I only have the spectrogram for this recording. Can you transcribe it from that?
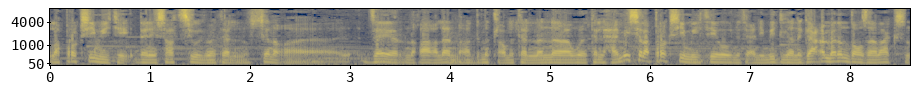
لا بروكسيميتي داني تسود مثلا السنة دزاير نغاغلا نغاد مثلا مثلا مثلا الحميس لا بروكسيميتي يعني ميد لنا كاع عمرن دون ان إكس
